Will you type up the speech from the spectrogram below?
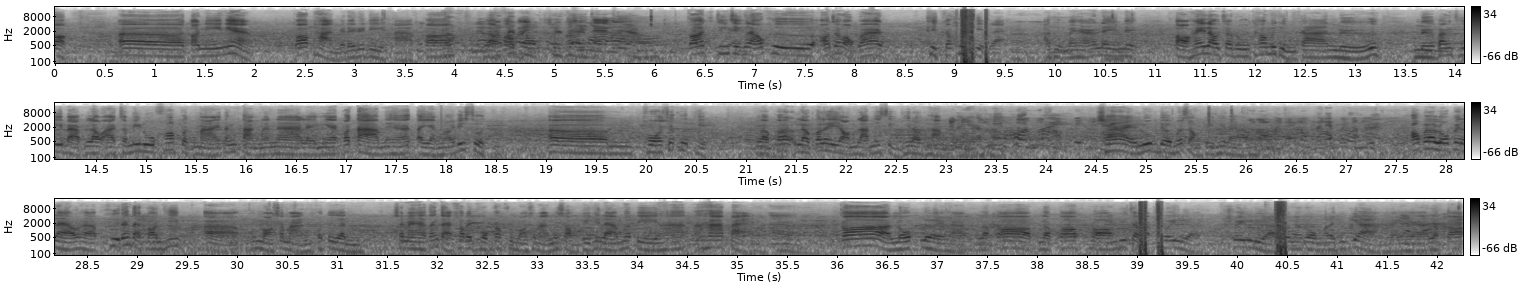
เอ่อตอนนี้เนี่ยก็ผ่านไปได้ด้วยดีครับก็เราก็ไปพบเช็คชี้แจงแล้วก็จริง ๆ แล้วคือเอาจะบอกว่าผิดก็คือผิดแหละอ่าเอาถูกไหมฮะในใน ต่อให้เราจะรู้เท่าไม่ถึงการหรือ หรือบางทีแบบเราอาจจะไม่รู้ข้อกฎหมายต่าง ๆ นานาอะไรเงี้ยก็ตามนะฮะแต่อย่างน้อยที่สุดเอ่อโพสต์ก็คือผิด เราก็เราก็เลยยอมรับในสิ่งที่เราทำอะไรเงี้ยครับ มีโพสต์ใหม่ใช่รูปเดิมเมื่อ 2 ปีที่แล้ว เราไม่ได้ลงไม่ได้โพสต์ใหม่เอาไปแล้วลบไปแล้วครับ คือตั้งแต่ตอนที่อ่าคุณหมอสมานเขาเตือนใช่ไหมฮะตั้งแต่เข้าไปพบกับคุณหมอสมานเมื่อ 2 ปีที่แล้วเมื่อปี5 58 ก็ลบเลยครับ แล้วก็แล้วก็พร้อมที่จะแบบช่วยเหลือช่วยเหลือรณรงค์อะไรทุกอย่างอะไรเงี้ยแล้วก็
